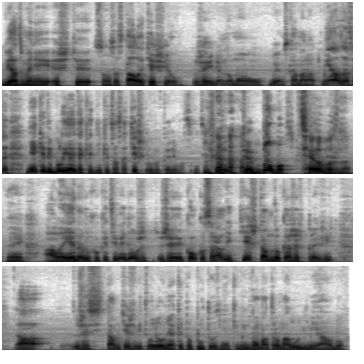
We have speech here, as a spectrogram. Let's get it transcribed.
viac menej ešte som sa stále tešil, že idem domov, budem s kamarátmi. A zase niekedy boli aj také dni, keď som sa tešil do tej nemocnice, čo je, čo je blbosť. čo je blbosť, no. Hej. Ale jednoducho, keď si vedel, že, že koľko srandy tiež tam dokážeš prežiť a že si tam tiež vytvoril nejaké to puto s nejakými dvoma, troma ľuďmi, alebo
